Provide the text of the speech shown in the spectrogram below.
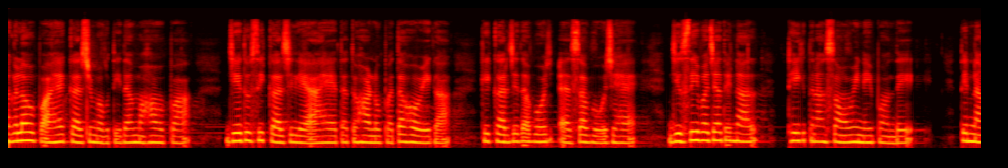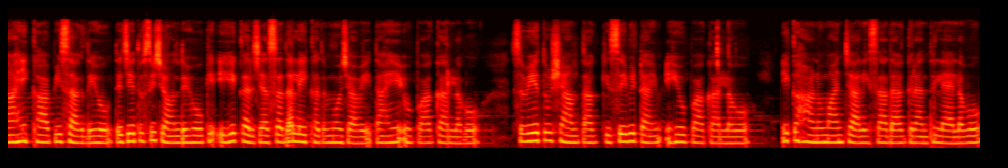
ਅਗਲਾ ਉਪਾਅ ਹੈ ਕਰਜ਼ ਮੁਕਤੀ ਦਾ ਮਹਾ ਉਪਾਅ। ਜੇ ਤੁਸੀਂ ਕਰਜ਼ ਲਿਆ ਹੈ ਤਾਂ ਤੁਹਾਨੂੰ ਪਤਾ ਹੋਵੇਗਾ ਕਿ ਕਰਜ਼ ਦਾ ਬੋਝ ਐਸਾ ਬੋਝ ਹੈ ਜਿਸ ਦੀ ਵਜ੍ਹਾ ਦੇ ਨਾਲ ਠੀਕ ਤਰ੍ਹਾਂ ਸੌਂ ਵੀ ਨਹੀਂ ਪਾਉਂਦੇ। ਤੇ ਨਾ ਹੀ ਖਾ ਪੀ ਸਕਦੇ ਹੋ। ਤੇ ਜੇ ਤੁਸੀਂ ਚਾਹੁੰਦੇ ਹੋ ਕਿ ਇਹ ਕਰਜ਼ਾ ਸਦਾ ਲਈ ਖਤਮ ਹੋ ਜਾਵੇ, ਤਾਂ ਇਹ ਉਪਾਅ ਕਰ ਲਵੋ। ਸਵੇਰ ਤੋਂ ਸ਼ਾਮ ਤੱਕ ਕਿਸੇ ਵੀ ਟਾਈਮ ਇਹ ਉਪਾਅ ਕਰ ਲਵੋ। ਇੱਕ ਹਨੂਮਾਨ ਚਾਲੀਸਾ ਦਾ ਗ੍ਰੰਥ ਲੈ ਲਵੋ।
